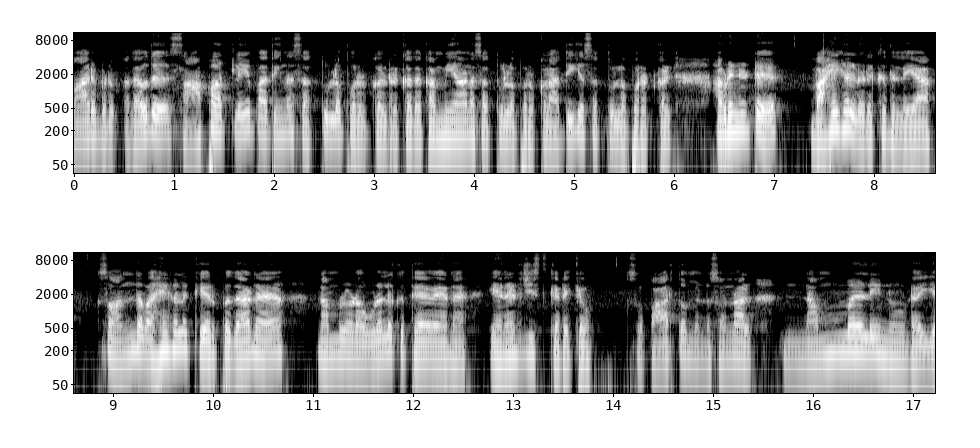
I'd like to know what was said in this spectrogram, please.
மாறுபடும். அதாவது சாப்பாட்டிலேயே பார்த்தீங்கன்னா சத்துள்ள பொருட்கள் இருக்குது அதை கம்மியான சத்துள்ள பொருட்கள் அதிக சத்துள்ள பொருட்கள் அப்படின்ட்டு வகைகள் இருக்குது இல்லையா? ஸோ அந்த வகைகளுக்கு ஏற்ப தானே நம்மளோட உடலுக்கு தேவையான எனர்ஜிஸ் கிடைக்கும். ஸோ பார்த்தோம் என்று சொன்னால் நம்மளினுடைய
